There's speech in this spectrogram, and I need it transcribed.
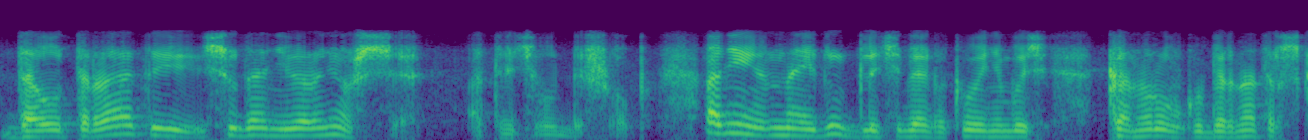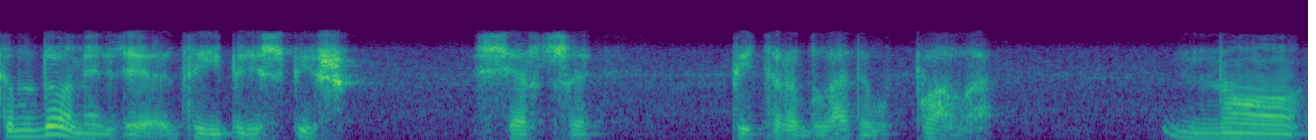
До утра ты сюда не вернешься», — ответил Бишоп. «Они найдут для тебя какую-нибудь конуру в губернаторском доме, где ты и переспишь». Сердце Питера Блада упало. «Но...»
